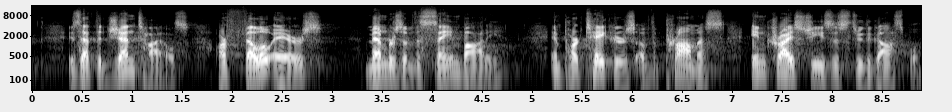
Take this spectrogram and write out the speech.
is that the Gentiles are fellow heirs, members of the same body and partakers of the promise in Christ Jesus through the gospel.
